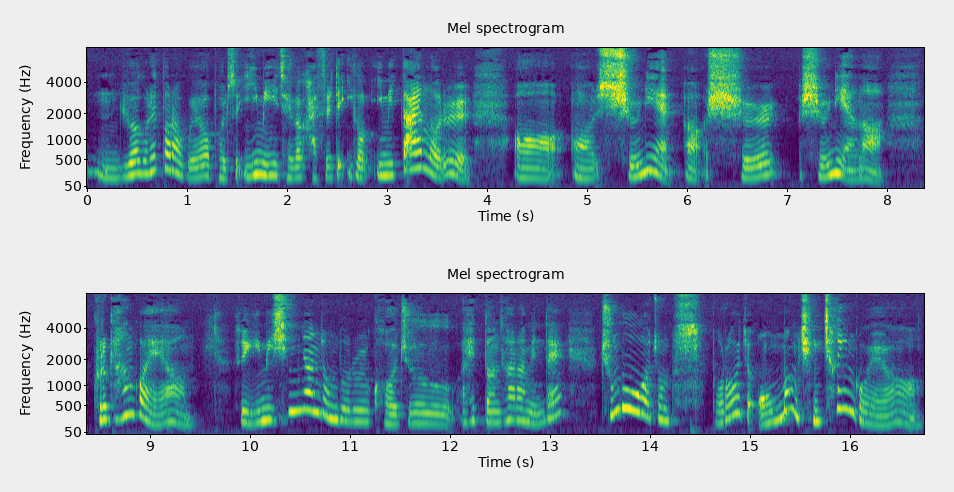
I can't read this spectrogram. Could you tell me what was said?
음, 유학을 했더라고요. 벌써 이미 제가 갔을 때 이거 이미 달러를 어, 어, 10년, 어, 10, 10年了. 그렇게 한 거예요. 그래서 이미 10년 정도를 거주했던 사람인데 중국어가 좀 뭐라고 하죠? 엉망진창인 거예요.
